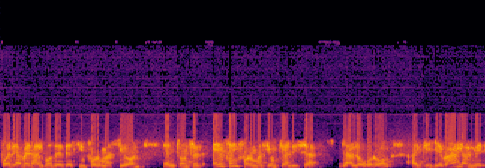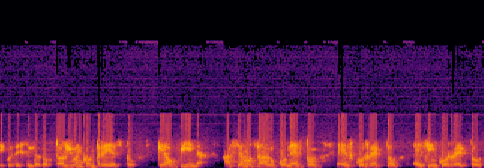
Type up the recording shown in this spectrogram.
puede haber algo de desinformación. Entonces, esa información que Alicia ya logró, hay que llevarla al médico y decirle, doctor, yo encontré esto, ¿qué opina? ¿Hacemos algo con esto? ¿Es correcto? ¿Es incorrecto?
